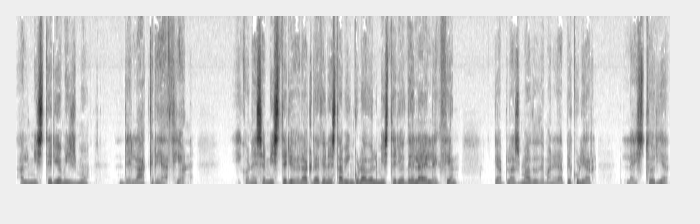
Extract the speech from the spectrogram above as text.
al misterio mismo de la creación. Y con ese misterio de la creación está vinculado el misterio de la elección, que ha plasmado de manera peculiar la historia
